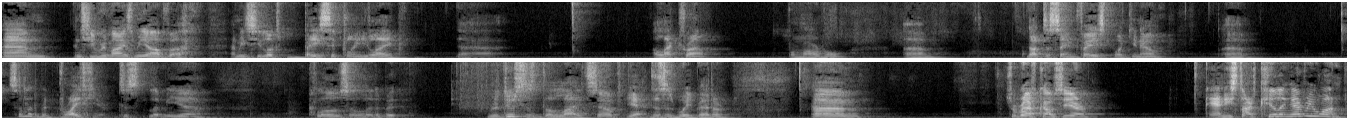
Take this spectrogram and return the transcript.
Um, and she reminds me of, uh, I mean, she looks basically like uh, Elektra from Marvel. Um, not the same face, but you know, um, it's a little bit bright here. Just let me uh, close a little bit reduces the light. So yeah, this is way better. Um, so Raph comes here and he starts killing everyone.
